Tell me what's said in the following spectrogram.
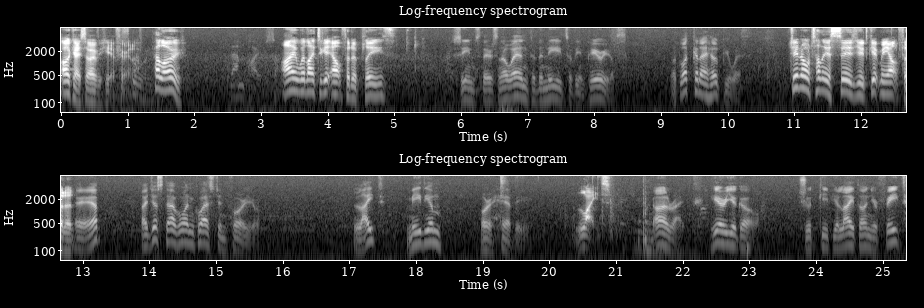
Okay, so over here, fair enough. Hello! Vampire. I would like to get outfitted, please. Seems there's no end to the needs of the Imperials. But what can I help you with? General Tullius said you'd get me outfitted. Yep. I just have one question for you. Light, medium, or heavy? Light. Alright, here you go. Should keep you light on your feet,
